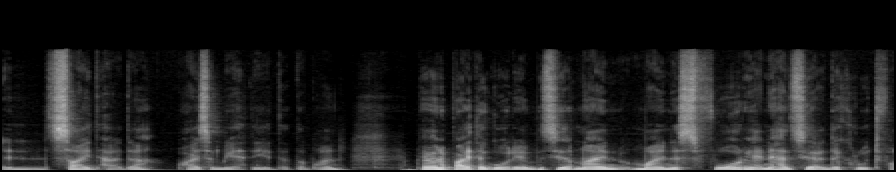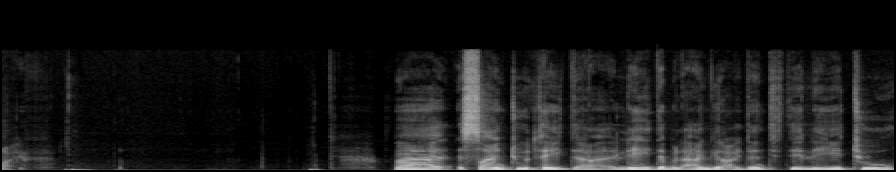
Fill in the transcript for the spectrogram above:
ال side هذا؟ وهاي سميها ثيتا طبعا. Pythagorean بتصير 9 minus 4 يعني هذا بتصير عندك root 5 ف ال sine 2 ثيتا اللي هي double angle identity اللي هي 2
